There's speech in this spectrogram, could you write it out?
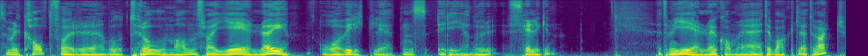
som blir kalt for eh, både trollmannen fra Jeløy og virkelighetens Reodor Felgen. Dette med Jeløy kommer jeg tilbake til etter hvert.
